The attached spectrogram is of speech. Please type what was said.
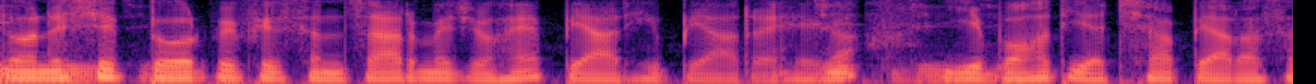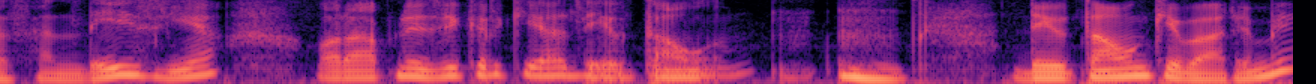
तो निश्चित तौर पे फिर संसार में जो है प्यार ही प्यार रहेगा। ये बहुत ही अच्छा प्यारा सा संदेश दिया और आपने ज़िक्र किया देवताओं देवताओं के बारे में।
